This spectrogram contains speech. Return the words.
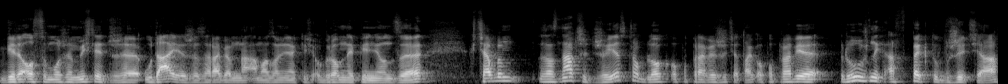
Wiele osób może myśleć, że udaje, że zarabiam na Amazonie jakieś ogromne pieniądze. Chciałbym zaznaczyć, że jest to blog o poprawie życia, tak, o poprawie różnych aspektów życia,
